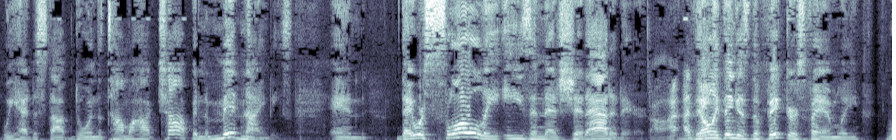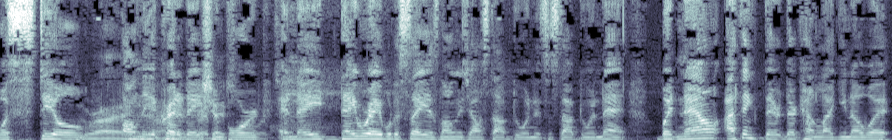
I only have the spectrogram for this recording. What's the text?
We had to stop doing the tomahawk chop in the mid '90s, and they were slowly easing that shit out of there. Oh, I- I the only thing is the Victor's family was still Right, on the yeah, accreditation accreditation board, board. and they they were able to say as long as y'all stop doing this and stop doing that. But now I think they're they're kind of like you know what,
